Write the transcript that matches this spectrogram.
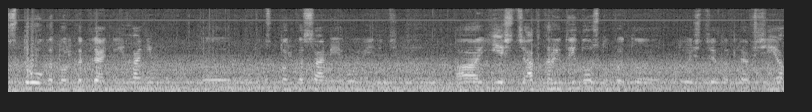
строго только для них, они только сами его видеть. А есть открытый доступ, это, то есть это для всех,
